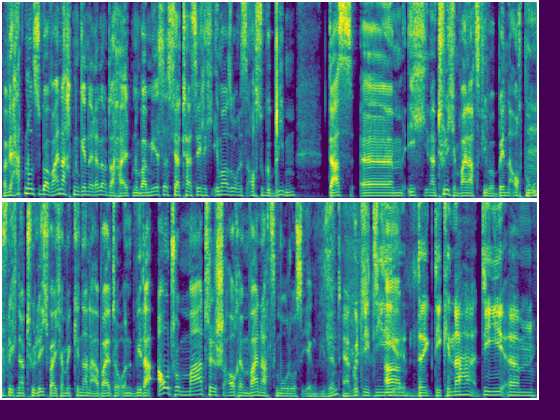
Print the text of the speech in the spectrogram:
weil wir hatten uns über Weihnachten generell unterhalten. Und bei mir ist das ja tatsächlich immer so und ist auch so geblieben, dass ähm, ich natürlich im Weihnachtsfieber bin, auch beruflich natürlich, weil ich ja mit Kindern arbeite und wir da automatisch auch im Weihnachtsmodus irgendwie sind. Ja gut, die, die, Ähm. die, die Kinder, die ähm,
